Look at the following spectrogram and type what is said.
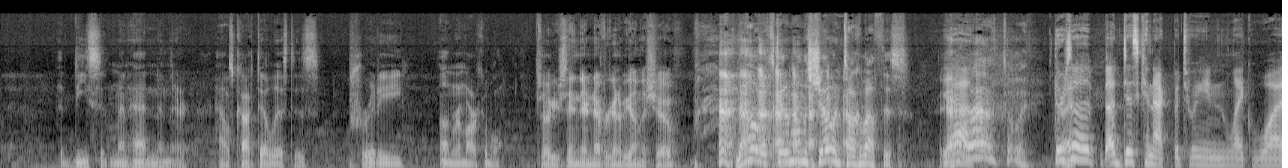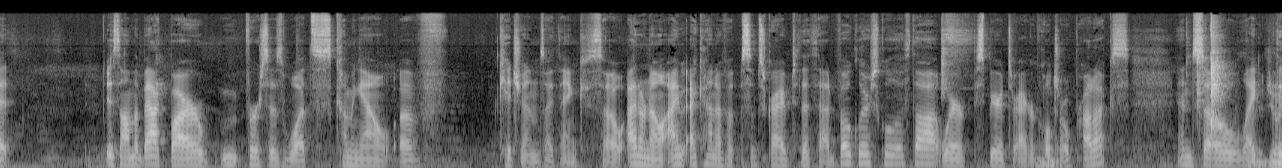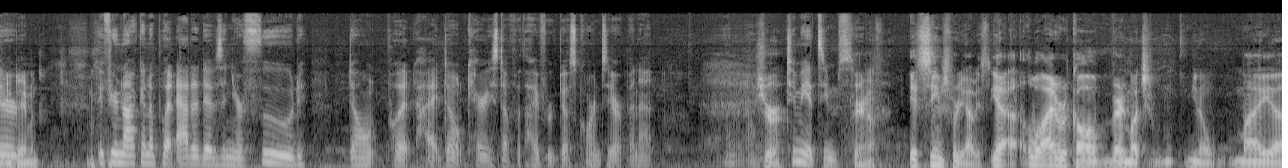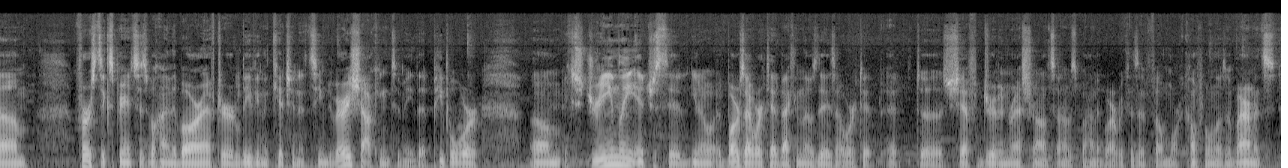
a decent Manhattan, and their house cocktail list is pretty unremarkable. So you're saying they're never going to be on the show? No, let's get them on the show and talk about this. Yeah. totally. There's Right? a, a disconnect between like what is on the back bar versus what's coming out of kitchens, I think. So I don't know. I, I kind of subscribe to the Thad Vogler school of thought where spirits are agricultural products. And so like Mm. Join you, Damon. if you're not going to put additives in your food, don't put high, don't carry stuff with high fructose corn syrup in it. I don't know. Sure. To me, it seems Fair enough. It seems pretty obvious. Yeah. Well, I recall very much, you know, my um, first experiences behind the bar after leaving the kitchen. It seemed very shocking to me that people were um, extremely interested. You know, at bars I worked at back in those days, I worked at, at uh, chef-driven restaurants, and I was behind the bar because I felt more comfortable in those environments.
